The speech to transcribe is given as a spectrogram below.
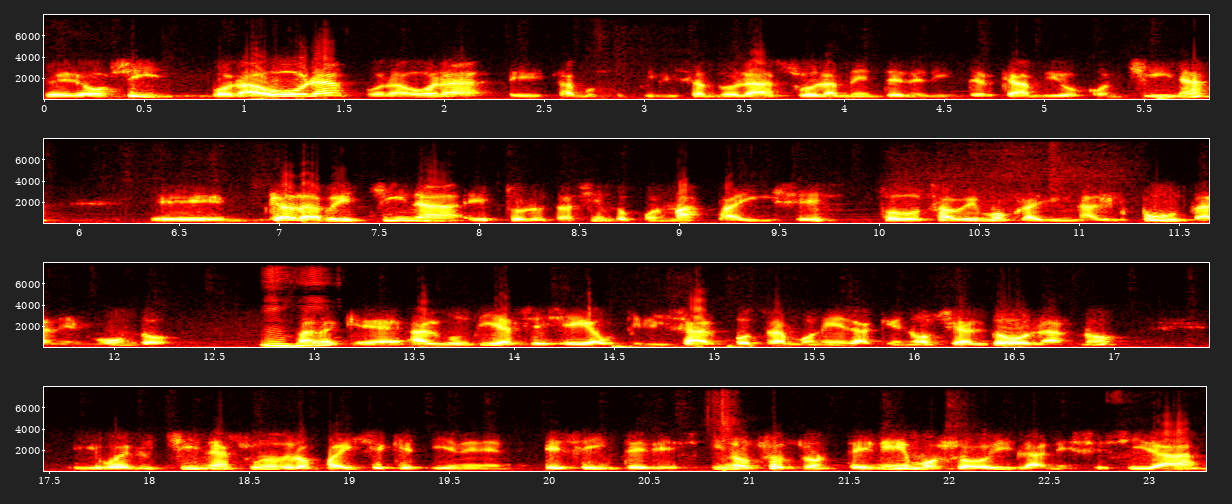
Pero sí, por ahora, por ahora eh, estamos utilizándola solamente en el intercambio con China. Eh, cada vez China esto lo está haciendo con más países. Todos sabemos que hay una disputa en el mundo para que algún día se llegue a utilizar otra moneda que no sea el dólar, ¿no? Y bueno, China es uno de los países que tienen ese interés. Y nosotros tenemos hoy la necesidad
